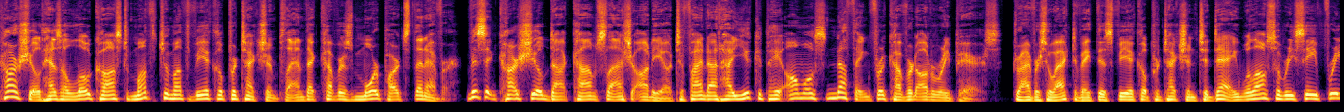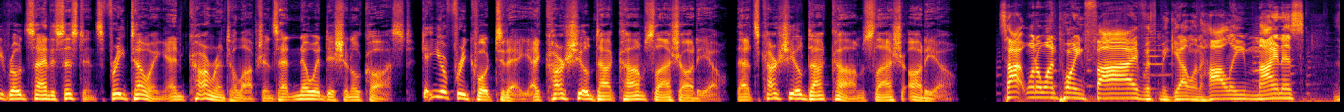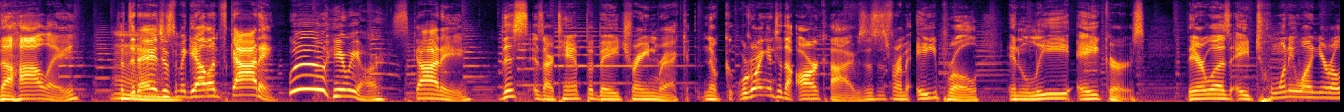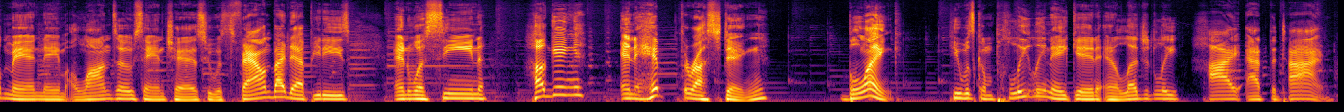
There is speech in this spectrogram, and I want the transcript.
CarShield has a low-cost month-to-month vehicle protection plan that covers more parts than ever. Visit carshield.com/audio to find out how you could pay almost nothing for covered auto repairs. Drivers who activate this vehicle protection today will also receive free roadside assistance, free towing, and car rental options at no additional cost. Get your free quote today at carshield.com/audio. That's carshield.com/audio. It's Hot 101.5 with Miguel and Holly, minus the Holly. So today it's hmm. just Miguel and Scotty. Woo, here we are. Scotty, this is our Tampa Bay train wreck. Now, we're going into the archives. This is from April in Lee Acres. There was a 21 year old man named Alonzo Sanchez who was found by deputies and was seen hugging and hip thrusting blank. He was completely naked and allegedly high at the time.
